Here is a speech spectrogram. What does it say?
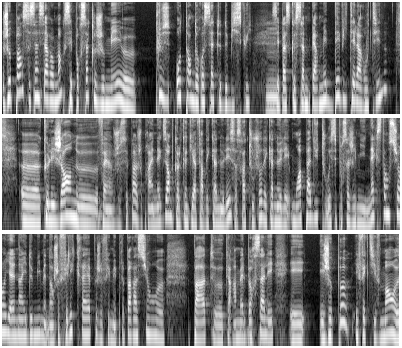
je pense sincèrement que c'est pour ça que je mets euh, plus autant de recettes de biscuits. hmm. C'est parce que ça me permet d'éviter la routine, euh, que les gens ne... Enfin, je sais pas, je prends un exemple, quelqu'un qui va faire des cannelés, ça sera toujours des cannelés. Moi, pas du tout. Et c'est pour ça que j'ai mis une extension il y a un an et demi. Maintenant, je fais les crêpes, je fais mes préparations euh, pâtes, euh, caramel, beurre salé. Et, et je peux effectivement euh,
